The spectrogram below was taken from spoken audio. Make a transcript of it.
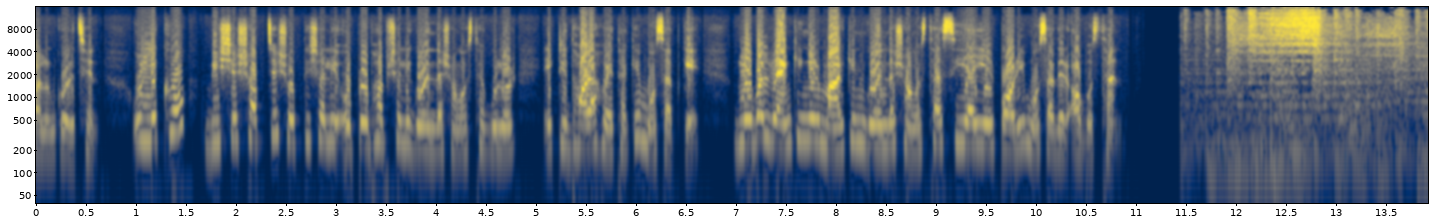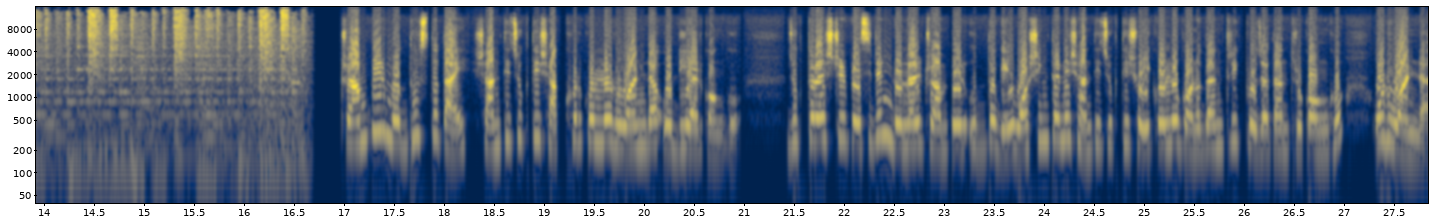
পালন করেছেন। উল্লেখ্য, বিশ্বের সবচেয়ে শক্তিশালী ও প্রভাবশালী গোয়েন্দা সংস্থাগুলোর একটি ধরা হয়ে থাকে মোসাদকে। গ্লোবাল র্যাঙ্কিংয়ের মার্কিন গোয়েন্দা সংস্থা সিআই এর পরই মোসাদের অবস্থান। ট্রাম্পের মধ্যস্থতায় শান্তি চুক্তি স্বাক্ষর করল রুয়ান্ডা ও ডিআর কঙ্গো। যুক্তরাষ্ট্রের প্রেসিডেন্ট ডোনাল্ড ট্রাম্পের উদ্যোগে ওয়াশিংটনে শান্তি চুক্তি সই করল গণতান্ত্রিক প্রজাতন্ত্র কঙ্গো ও রুয়ান্ডা।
